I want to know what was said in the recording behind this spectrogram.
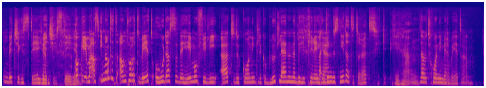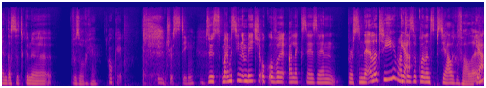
Een beetje gestegen. een beetje gestegen. Oké, maar als iemand het antwoord weet hoe dat ze de hemofilie uit de koninklijke bloedlijnen hebben gekregen, Maar ik denk dus niet dat het eruit is ge- gegaan. dat we het gewoon niet meer weten. En dat ze het kunnen verzorgen. Oké. Interesting. Dus, maar misschien een beetje ook over Alexei zijn personality. Want Ja. dat is ook wel een speciaal geval, hè? Ja,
